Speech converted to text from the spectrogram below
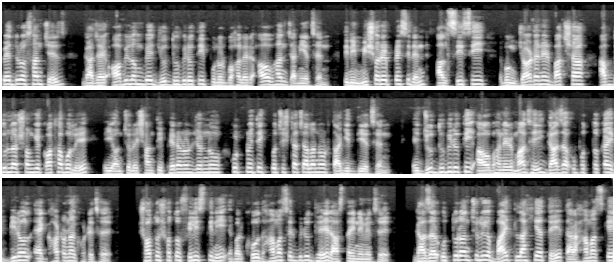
পেদ্রো সানচেজ গাজায় অবিলম্বে যুদ্ধবিরতি পুনর্বহালের আহ্বান জানিয়েছেন। তিনি মিশরের প্রেসিডেন্ট আল সিসি এবং জর্ডানের বাদশাহ আবদুল্লার সঙ্গে কথা বলে এই অঞ্চলে শান্তি ফেরানোর জন্য কূটনৈতিক প্রচেষ্টা চালানোর তাগিদ দিয়েছেন। এই যুদ্ধবিরতি আহ্বানের মাঝেই গাজা উপত্যকায় বিরল এক ঘটনা ঘটেছে। শত শত ফিলিস্তিনি এবার খোদ হামাসের বিরুদ্ধে রাস্তায় নেমেছে। গাজার উত্তরাঞ্চলীয় বাইত লাহিয়াতে তারা হামাসকে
